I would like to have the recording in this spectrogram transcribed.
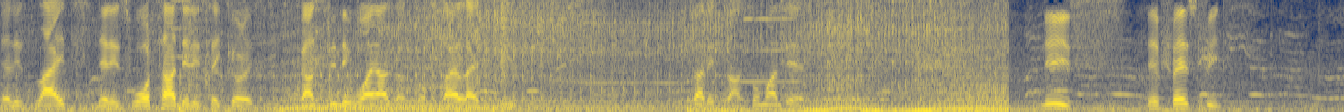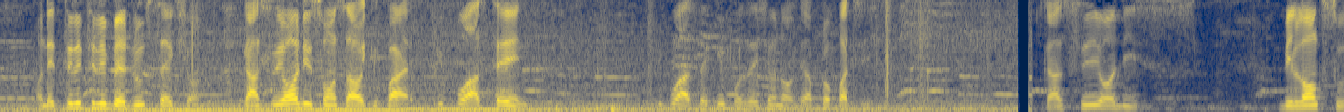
There is light, there is water, there is security. You can see the wires that supply light to. Look at the transformer there. This is the first street on the three three bedroom section. You can see all these ones are occupied. People are staying. People are taking possession of their property. You can see all this belongs to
